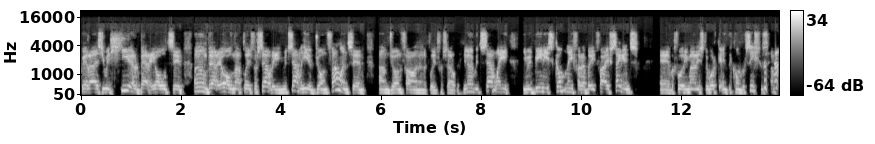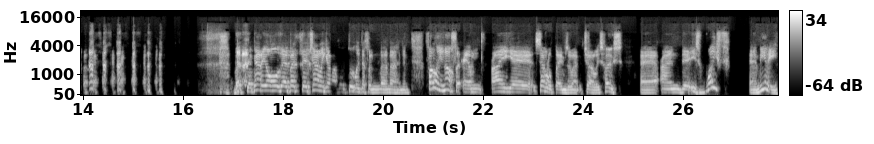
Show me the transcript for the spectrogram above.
Whereas you would hear Bertie Auld saying, I'm Bertie Auld and I played for Celtic. And you would certainly hear John Fallon saying, I'm John Fallon and I played for Celtic. You know, it would certainly, you would be in his company for about five seconds uh, before he managed to work it into conversations. but uh, very old. Uh, but uh, Charlie Gallagher, totally different uh, man. Funnily enough, um, I uh, several times I went to Charlie's house, uh, and uh, his wife. Mary,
